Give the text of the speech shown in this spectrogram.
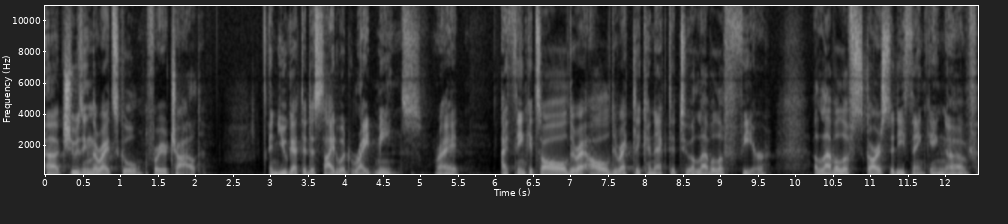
uh, choosing the right school for your child, and you get to decide what right means, right? I think it's all direct, all directly connected to a level of fear, a level of scarcity thinking of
